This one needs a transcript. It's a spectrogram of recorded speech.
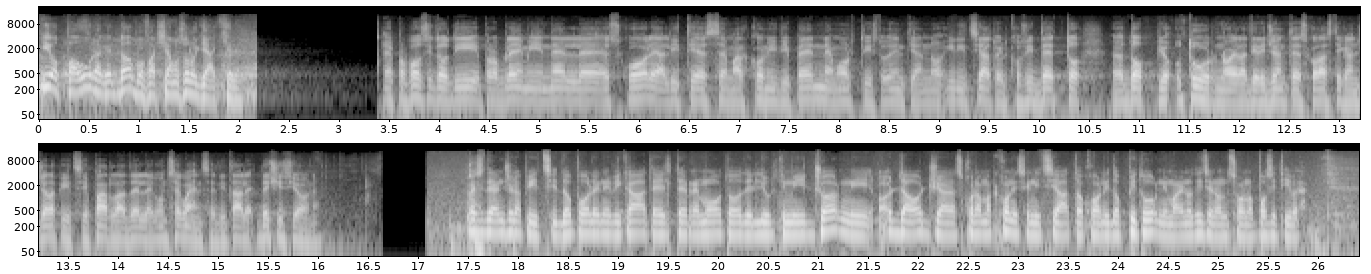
io ho paura che dopo facciamo solo chiacchiere. A proposito di problemi nelle scuole, all'ITS Marconi di Penne molti studenti hanno iniziato il cosiddetto eh, doppio turno e la dirigente scolastica Angela Pizzi parla delle conseguenze di tale decisione. Presidente Angela Pizzi, dopo le nevicate e il terremoto degli ultimi giorni, da oggi alla scuola Marconi si è iniziato con i doppi turni ma le notizie non sono positive.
